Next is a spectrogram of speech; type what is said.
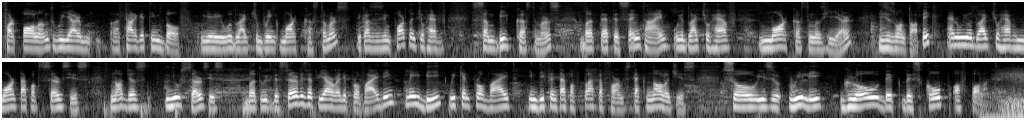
for Poland, we are uh, targeting both. We would like to bring more customers because it's important to have some big customers, but at the same time, we would like to have more customers here. This is one topic, and we would like to have more type of services, not just new services, but with the service that we are already providing, maybe we can provide in different type of platforms, technologies. So it's really grow the, the scope of Poland.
